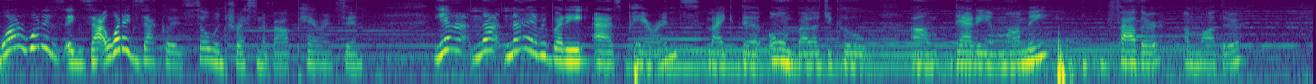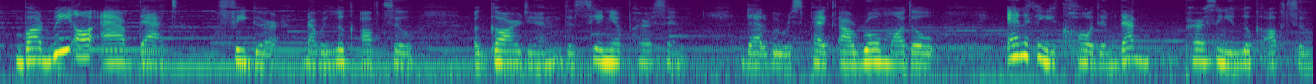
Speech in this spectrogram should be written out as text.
what what is exact what exactly is so interesting about parenting? Yeah, not not everybody as parents like their own biological um, daddy and mommy, father and mother, but we all have that figure that we look up to, a guardian, the senior person that we respect, our role model, anything you call them, that person you look up to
